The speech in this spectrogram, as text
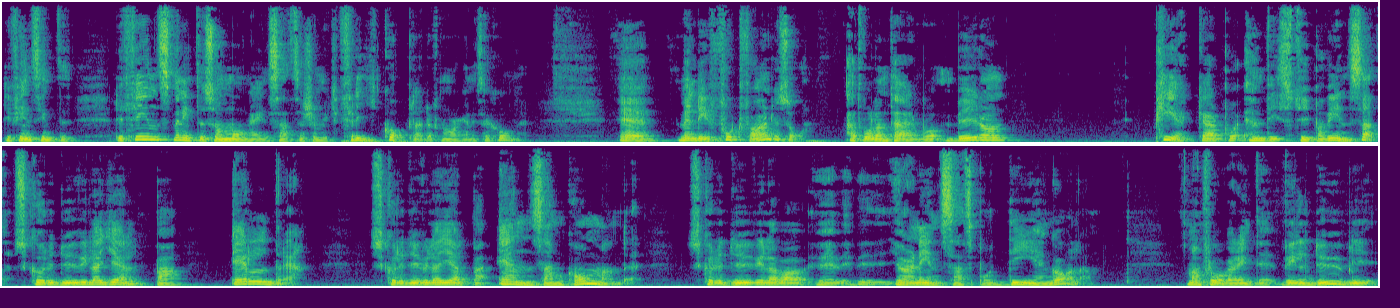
Det finns, inte, det finns men inte så många insatser som är frikopplade från organisationer. Eh, men det är fortfarande så att volontärbyrån pekar på en viss typ av insats. Skulle du vilja hjälpa äldre? Skulle du vilja hjälpa ensamkommande? Skulle du vilja vara, eh, göra en insats på DN-galan? Man frågar inte vill du, bli,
